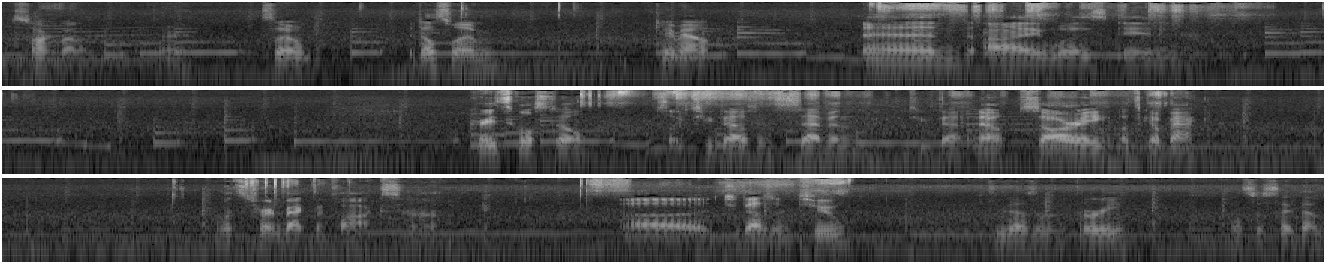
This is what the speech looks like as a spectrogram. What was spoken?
Let's talk about it. Alright? So, Adult Swim came out, and I was in grade school still. It's like 2007, 2000. No, sorry. Let's go back. Let's turn back the clocks, huh? Uh, 2002, 2003. Let's just say them.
